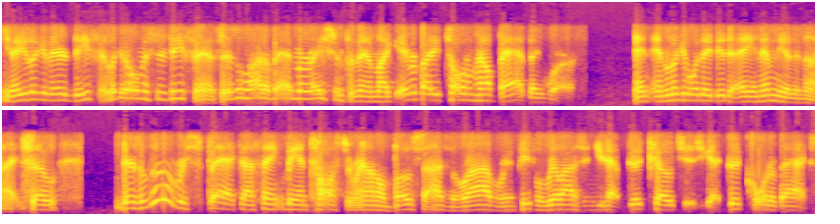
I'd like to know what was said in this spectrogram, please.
you know, you look at their defense. Look at Ole Miss's defense. There's a lot of admiration for them. Like everybody told them how bad they were, and and look at what they did to A and M the other night. So there's a little respect, I think, being tossed around on both sides of the rivalry, and people realizing you have good coaches, you got good quarterbacks.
